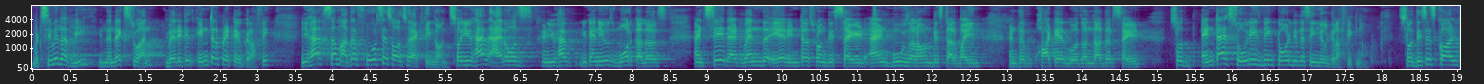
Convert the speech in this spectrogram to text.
But similarly, in the next one, where it is interpretive graphic, you have some other forces also acting on. So you have arrows and you have you can use more colors and say that when the air enters from this side and moves around this turbine and the hot air goes on the other side. So entire story is being told in a single graphic now. So this is called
